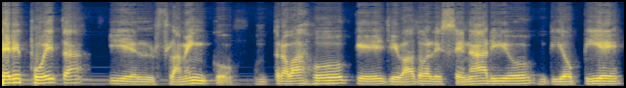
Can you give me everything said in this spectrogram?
Mujeres poetas y el flamenco, un trabajo que llevado al escenario dio pie,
